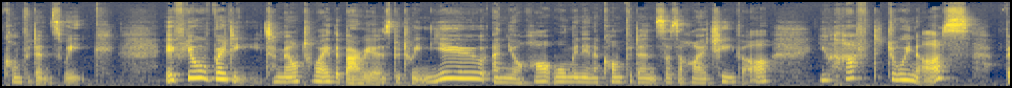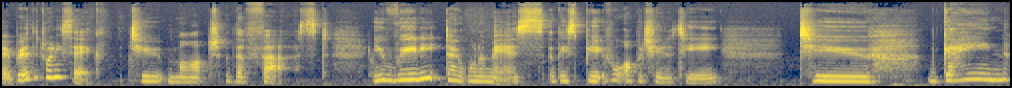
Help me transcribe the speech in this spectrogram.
Confidence Week. If you're ready to melt away the barriers between you and your heartwarming inner confidence as a high achiever, you have to join us February the 26th to March the 1st. You really don't want to miss this beautiful opportunity to gain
